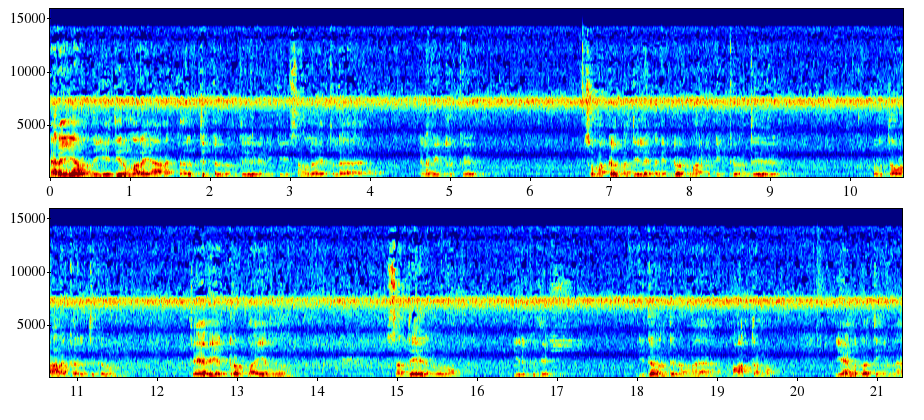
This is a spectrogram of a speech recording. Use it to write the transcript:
நிறைய வந்து எதிர்மறையான கருத்துக்கள் வந்து இன்றைக்கி சமுதாயத்தில் நிலவிட்டுருக்கு ஸோ மக்கள் மத்தியில் இந்த நெட்வொர்க் மார்க்கெட்டிங்க்கு வந்து ஒரு தவறான கருத்துக்களும் தேவையற்ற பயமும் சந்தேகங்களும் இருக்குது. இதை வந்து நம்ம மாற்றணும் ஏன்னு பார்த்திங்கன்னா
